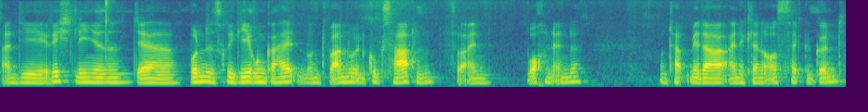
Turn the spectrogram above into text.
an die Richtlinien der Bundesregierung gehalten und war nur in Cuxhaven für ein Wochenende und habe mir da eine kleine Auszeit gegönnt.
